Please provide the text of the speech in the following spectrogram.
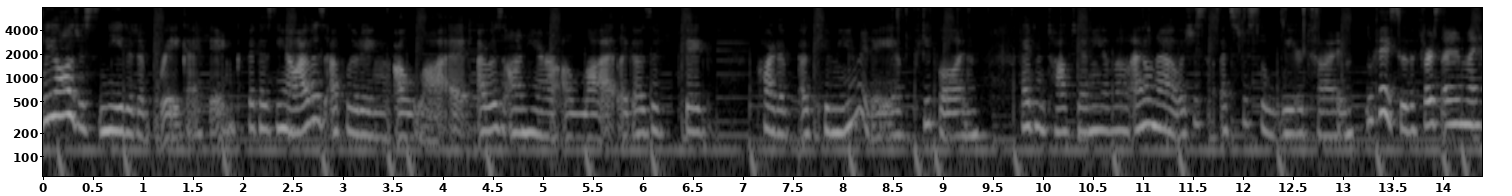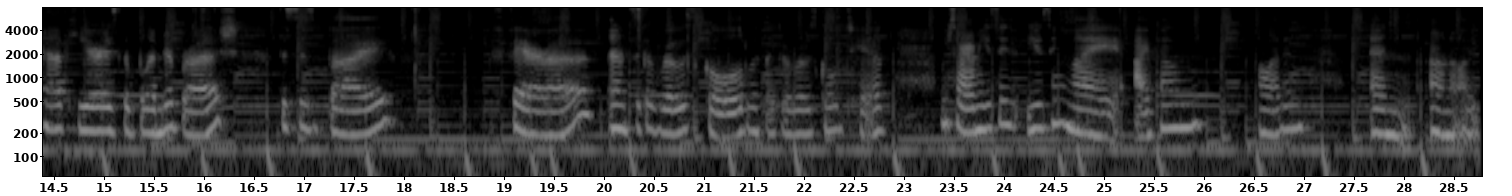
we all just needed a break, I think. Because, you know, I was uploading a lot. I was on here a lot. Like, I was a big part of a community of people and I haven't talked to any of them. I don't know. It's just it's just a weird time. Okay, so the first item I have here is the blender brush. This is by Farah and it's like a rose gold with like a rose gold tip. I'm sorry, I'm using using my iPhone 11 and I don't know.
